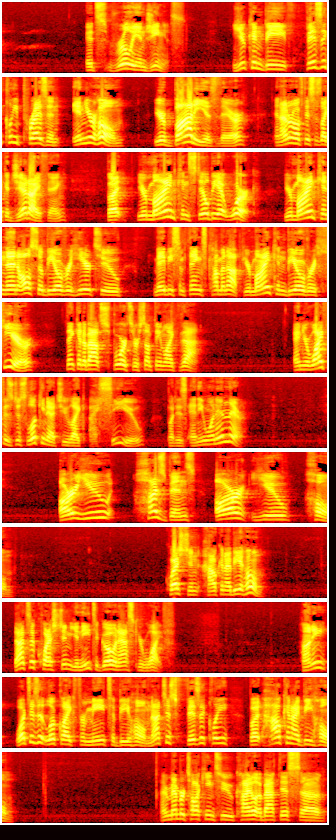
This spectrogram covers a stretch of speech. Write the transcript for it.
It's really ingenious. You can be physically present in your home, your body is there, and I don't know if this is like a Jedi thing, but your mind can still be at work. Your mind can then also be over here to maybe some things coming up. Your mind can be over here thinking about sports or something like that. And your wife is just looking at you like, I see you, but is anyone in there? Are you husbands? Are you home? Question How can I be at home? That's a question you need to go and ask your wife. Honey, what does it look like for me to be home? Not just physically, but how can I be home? I remember talking to Kyla about this uh,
